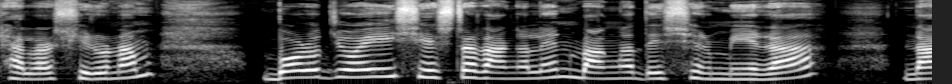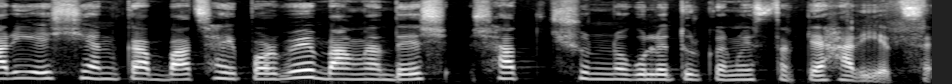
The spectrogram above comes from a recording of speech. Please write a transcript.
খেলার শিরোনাম, বড় জয়েই শেষটা রাঙালেন বাংলাদেশের মেয়েরা। নারী এশিয়ান কাপ বাছাই পর্বে বাংলাদেশ সাত শূন্য গোলে তুর্কমেনিস্তানকে হারিয়েছে।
